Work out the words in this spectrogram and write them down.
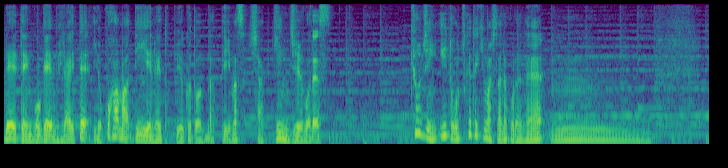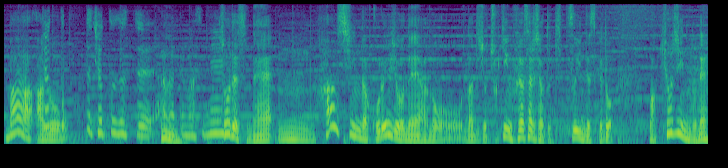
0.5ゲーム開いて横浜 d n a ということになっています。借金15です。巨人いいとこつけてきましたねこれね。うーん。まああのちょっとずつ上がってますね。そうですね、うん、阪神がこれ以上ねあのなんでしょう貯金増やされちゃうときついんですけど、まあ、巨人のね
